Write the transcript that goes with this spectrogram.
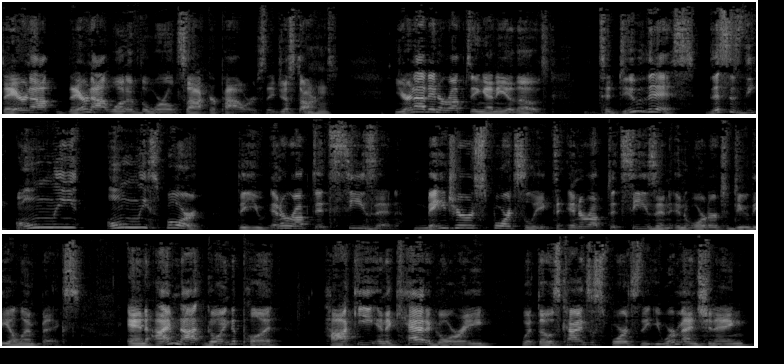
They are not. They are not one of the world soccer powers. They just aren't. Mm-hmm. You're not interrupting any of those. To do this, this is the only only sport that you interrupt its season, major sports league to interrupt its season in order to do the Olympics. And I'm not going to put hockey in a category with those kinds of sports that you were mentioning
